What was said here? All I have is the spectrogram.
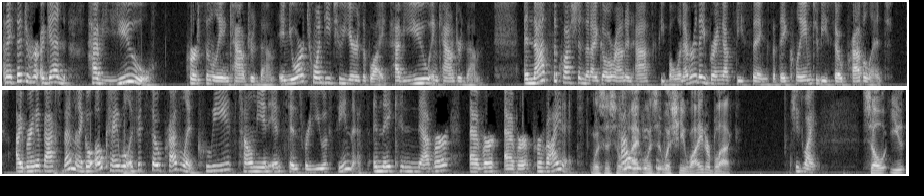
And I said to her again, have you personally encountered them in your 22 years of life? Have you encountered them? And that's the question that I go around and ask people whenever they bring up these things that they claim to be so prevalent. I bring it back to them and I go, okay, well, if it's so prevalent, please tell me an instance where you have seen this. And they can never, ever, ever provide it. Was this a How white, was it was she white or black? She's white. So you,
